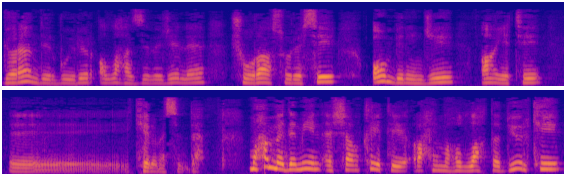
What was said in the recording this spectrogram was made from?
görendir buyuruyor Allah Azze ve Celle Şura suresi 11. ayeti e, kerimesinde. Muhammed Emin Eşşankiti rahimahullah da diyor ki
